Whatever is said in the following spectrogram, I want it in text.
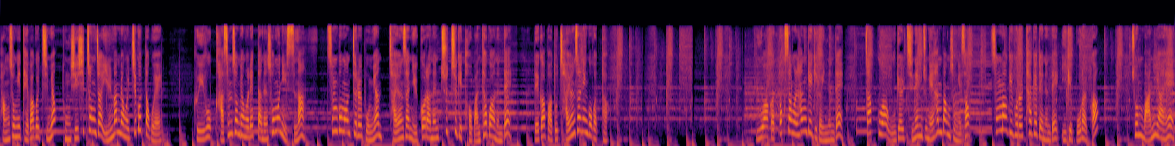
방송이 대박을 치며 동시 시청자 1만 명을 찍었다고 해. 그 이후 가슴 성형을 했다는 소문이 있으나 승부먼트를 보면 자연산일 거라는 추측이 더 많다고 하는데 내가 봐도 자연산인 것 같아. 유아가 떡상을 한 계기가 있는데 짝구와 우결 진행 중에 한 방송에서 승마기구를 타게 되는데 이게 뭐랄까? 좀 많이 야해.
